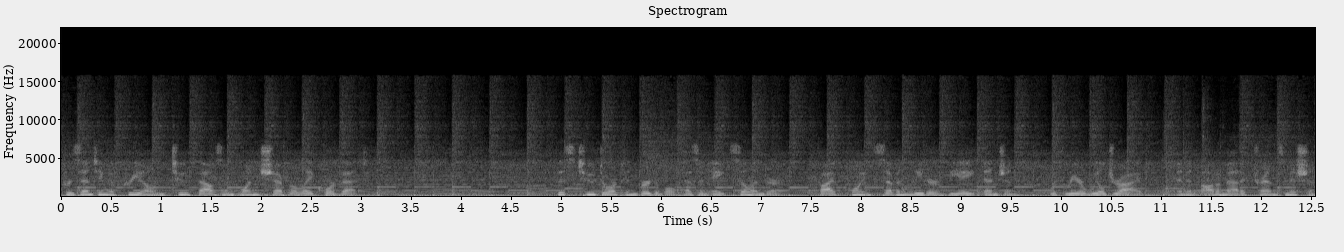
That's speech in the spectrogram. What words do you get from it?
Presenting a pre-owned 2001 Chevrolet Corvette. This two-door convertible has an 8-cylinder, 5.7-liter V8 engine, with rear-wheel drive, and an automatic transmission.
